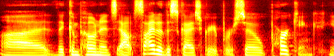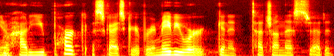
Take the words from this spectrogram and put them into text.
uh, the components outside of the skyscraper. So parking, you know, how do you park a skyscraper? And maybe we're going to touch on this at a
